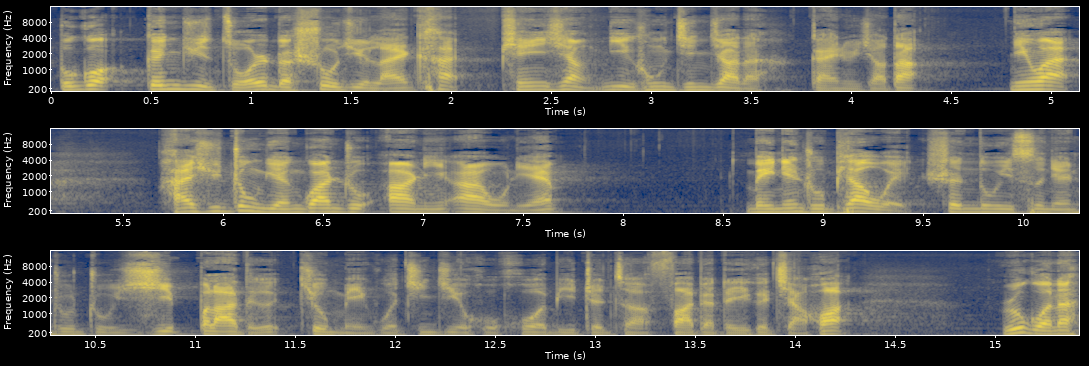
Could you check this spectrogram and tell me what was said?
不过根据昨日的数据来看，偏向利空金价的概率较大。另外，还需重点关注二零二五年美联储票委、深度一四联储主席布拉德就美国经济和货币政策发表的一个讲话。如果呢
